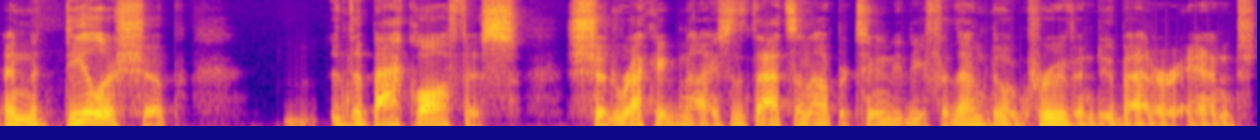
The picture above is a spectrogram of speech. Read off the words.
And the dealership, the back office, should recognize that that's an opportunity for them to improve and do better and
